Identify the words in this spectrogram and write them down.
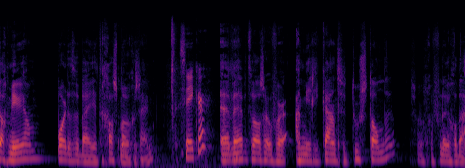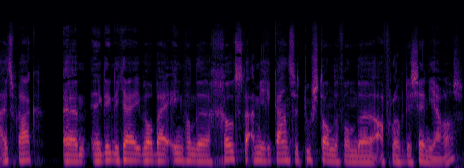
Dag Mirjam, mooi dat we bij je te gast mogen zijn. Zeker. Eh, we hebben het wel eens over Amerikaanse toestanden. Zo'n gevleugelde uitspraak. Ehm, en ik denk dat jij wel bij een van de grootste Amerikaanse toestanden van de afgelopen decennia was.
